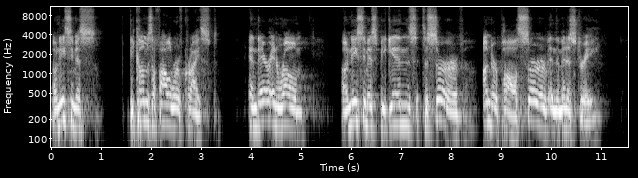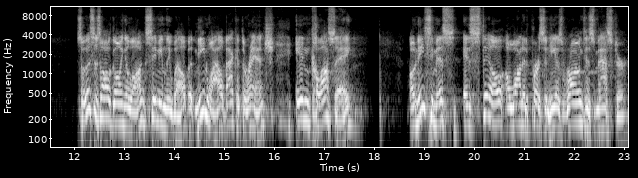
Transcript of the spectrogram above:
Onesimus becomes a follower of Christ. And there in Rome, Onesimus begins to serve under Paul, serve in the ministry. So this is all going along seemingly well, but meanwhile, back at the ranch in Colossae, Onesimus is still a wanted person. He has wronged his master.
